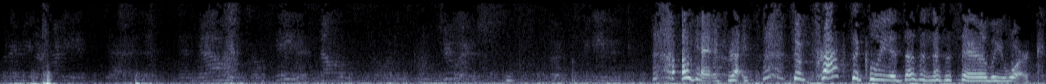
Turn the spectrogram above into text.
But I mean, already it's dead, and now it's okay to sell it to someone who's not Jewish, but to eat it. Okay, right. So practically, it doesn't necessarily work.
